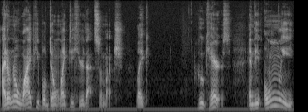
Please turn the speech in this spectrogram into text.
I don't know why people don't like to hear that so much. Like who cares? And the only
